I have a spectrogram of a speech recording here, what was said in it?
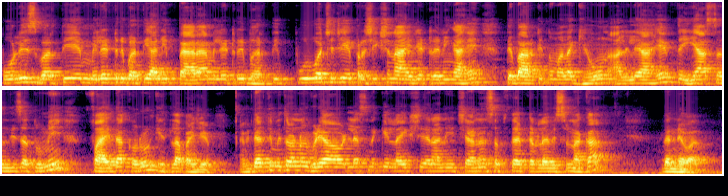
पोलीस भरती मिलिटरी भरती आणि पॅरामिलिटरी भरती पूर्वचे जे प्रशिक्षण आहे जे ट्रेनिंग आहे ते बार्टी तुम्हाला घेऊन आलेले आहे. तर या संधीचा तुम्ही फायदा करून घेतला पाहिजे. विद्यार्थी मित्रांनो व्हिडिओ आवडल्यास नक्की लाईक शेअर आणि चॅनल सबस्क्राईब करायला विसरू नका. धन्यवाद.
